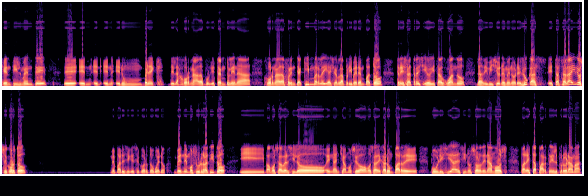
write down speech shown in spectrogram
gentilmente eh, en, un break de la jornada, porque está en plena jornada frente a Kimberley, ayer la primera empató 3 a 3 y hoy están jugando las divisiones menores. Lucas, ¿estás al aire o se cortó? Me parece que se cortó. Bueno, vendemos un ratito y vamos a ver si lo enganchamos. Eva, vamos a dejar un par de publicidades y nos ordenamos para esta parte del programa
